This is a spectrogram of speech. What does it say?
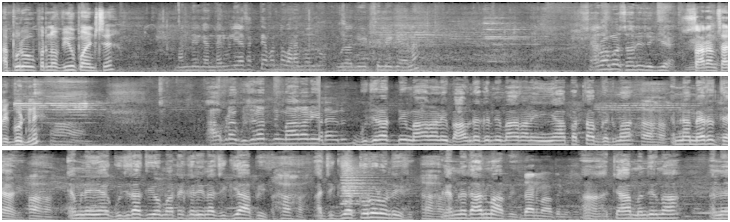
આ પૂરો ઉપરનો વ્યૂ પોઈન્ટ છે मंदिर के अंदर भी ले जा सकते हैं अपन तो भरत भाई को पूरा गेट से लेके है ना સારામાં સારી જગ્યા સારામાં સારી ગુડ ને હા આપણા ગુજરાતની મહારાણી ગુજરાતની મહારાણી ભાવનગરની મહારાણી અહીંયા પ્રતાપગઢમાં એમના મેરેજ થયા છે. એમને અહીંયા ગુજરાતીઓ માટે કરીને જગ્યા આપી છે. હા હા. આ જગ્યા કરોડોની છે. એમને દાનમાં આપી દાનમાં આપેલી છે. હા ત્યાં મંદિરમાં અને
